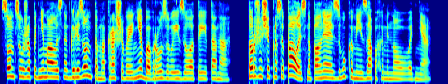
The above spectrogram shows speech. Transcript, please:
Солнце уже поднималось над горизонтом, окрашивая небо в розовые и золотые тона. Торжище просыпалось, наполняясь звуками и запахами нового дня.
